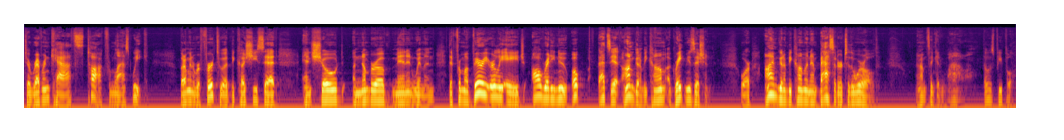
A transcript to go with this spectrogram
to Reverend Kath's talk from last week. But I'm going to refer to it because she said and showed a number of men and women that from a very early age already knew, oh, that's it. I'm going to become a great musician. Or I'm going to become an ambassador to the world. And I'm thinking, wow, those people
